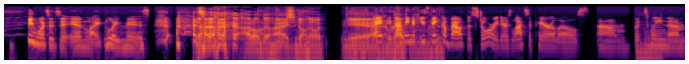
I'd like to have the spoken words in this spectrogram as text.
he wants it to end like Les Mis. So- I don't know. I've I don't know what. Yeah, Yeah. It- it- I mean, if over you think head. about the story, there's lots of parallels um, Mm-hmm. between them,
